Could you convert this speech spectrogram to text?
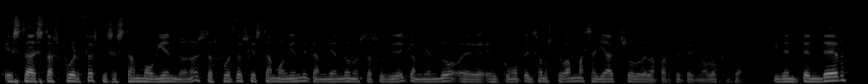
estas fuerzas que se están moviendo, ¿no? estas fuerzas que están moviendo y cambiando nuestra sociedad y cambiando eh, el cómo pensamos que van más allá solo de la parte tecnológica y de entender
